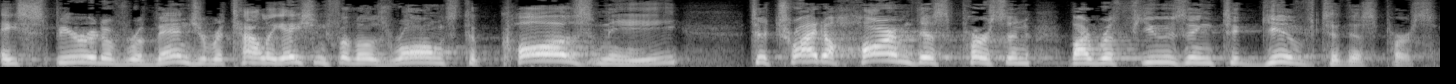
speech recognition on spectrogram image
a spirit of revenge or retaliation for those wrongs to cause me to try to harm this person by refusing to give to this person.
